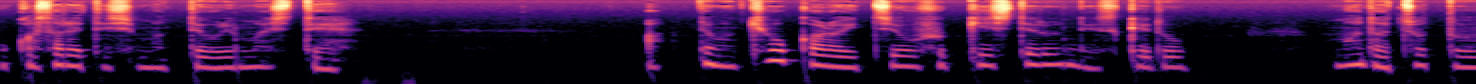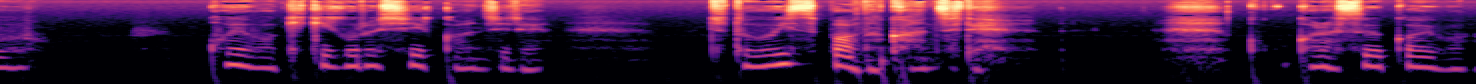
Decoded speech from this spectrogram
侵されてしまっておりまして。あでも今日から一応復帰してるんですけどまだちょっと声は聞き苦しい感じでちょっとウィスパーな感じで ここから数回は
